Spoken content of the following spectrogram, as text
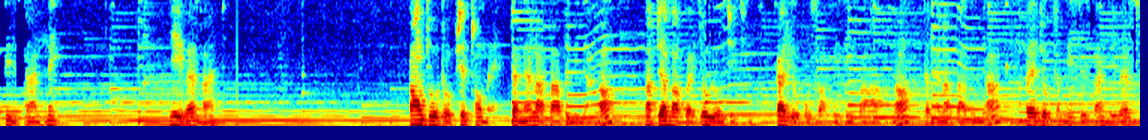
စီစံနှင့် နေဘက်ဆိုင်ကောင်းကျိုးတို့ဖြစ်ထွန်းမယ်တနေ့လာသားသမီးများနော်မပြတ်မကွက်ရုံရုံကြည်ကြည်ကတ်လို့ပို့ဆောင်ပေးပေးပါနော်တနေ့လာသားသမီးများပဲပြုတ်ထမင်းစီစံနေဘက်စု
